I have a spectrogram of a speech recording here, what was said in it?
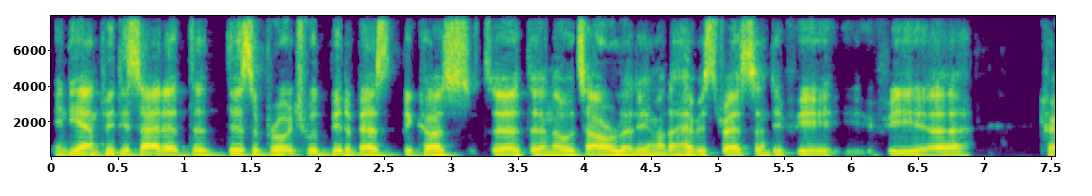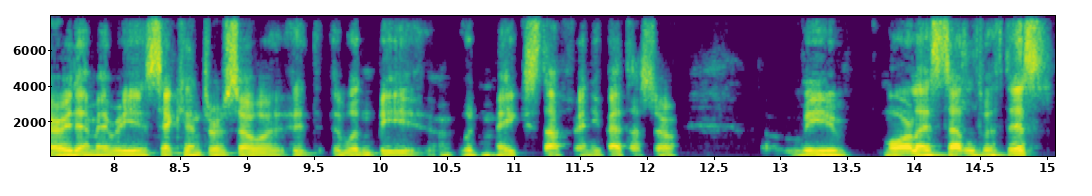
in the end we decided that this approach would be the best because the, the nodes are already under heavy stress, and if we if we uh, query them every second or so, it, it wouldn't be wouldn't make stuff any better. So we more or less settled with this.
